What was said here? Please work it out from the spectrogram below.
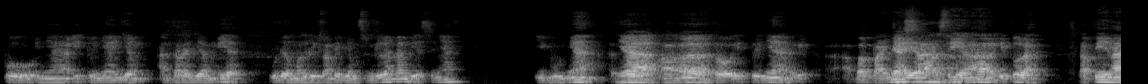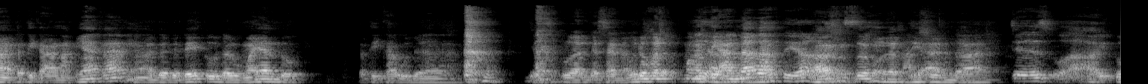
punya itunya jam antara jam iya udah maghrib sampai jam 9 kan biasanya ibunya atau, Ya. ah, atau itunya bapaknya Biasa. ya pasti ya gitulah tapi nah ketika anaknya kan yang agak gede itu udah lumayan tuh ketika udah jam 10 ke sana udah mengerti Iya, anda lah Mengerti ya. langsung mengerti Langsung anda kan. Cus, wah itu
